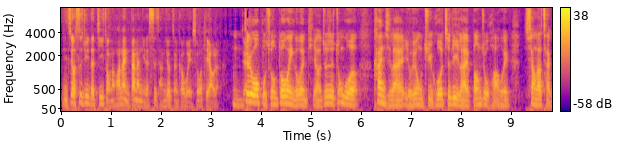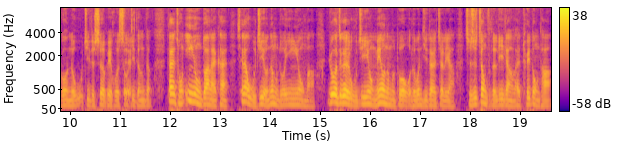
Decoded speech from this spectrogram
你只有四 G 的机种的话，那你当然你的市场就整个萎缩掉了。嗯，这是我补充多问一个问题啊，就是中国看起来有用举国之力来帮助华为，向他采购很多五 G 的设备或手机等等。但是从应用端来看，现在五 G 有那么多应用吗？如果这个五 G 应用没有那么多，我的问题在这里啊，只是政府的力量来推动它，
